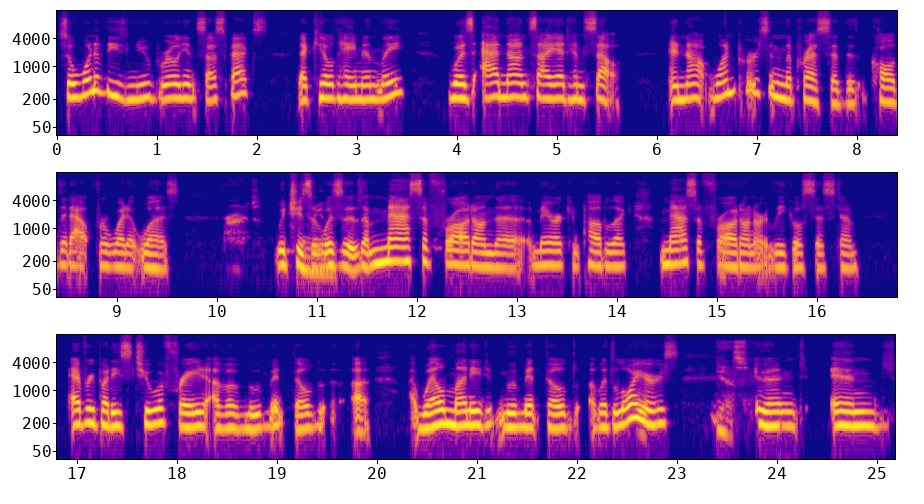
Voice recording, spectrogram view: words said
So one of these new brilliant suspects that killed Hae Min Lee was Adnan Syed himself. And not one person in the press said that called it out for what it was. Right. Which is I mean, was, was a massive fraud on the American public, massive fraud on our legal system. Everybody's too afraid of a movement filled, uh, a well-moneyed movement filled with lawyers. Yes, and and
